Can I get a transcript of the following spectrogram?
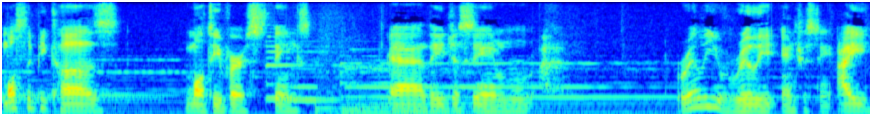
mostly because multiverse things, and they just seem really, really interesting. I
